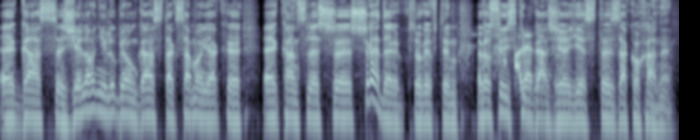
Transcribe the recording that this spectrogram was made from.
e, gaz, zieloni lubią gaz tak samo jak e, kanclerz Schroeder, który w tym rosyjskim Ale gazie jest zakochany.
